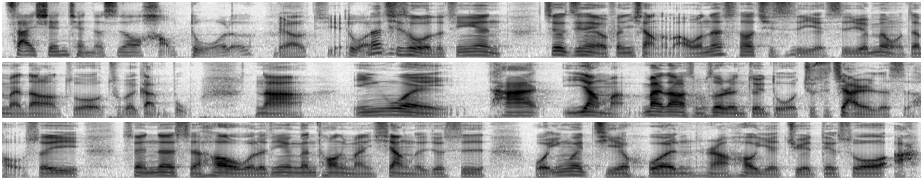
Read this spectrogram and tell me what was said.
在先前的时候好多了。了解。对。那其实我的经验，就今天有分享的嘛。我那时候其实也是原本我在麦当劳做储备干部，那因为。他一样嘛，卖到了什么时候人最多？就是假日的时候，所以所以那时候我的经验跟 Tony 蛮像的，就是我因为结婚，然后也觉得说啊，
